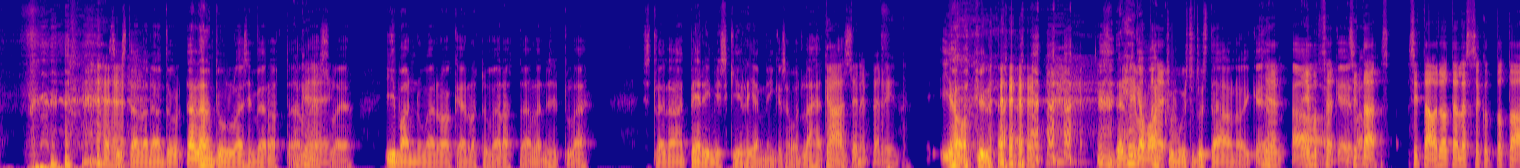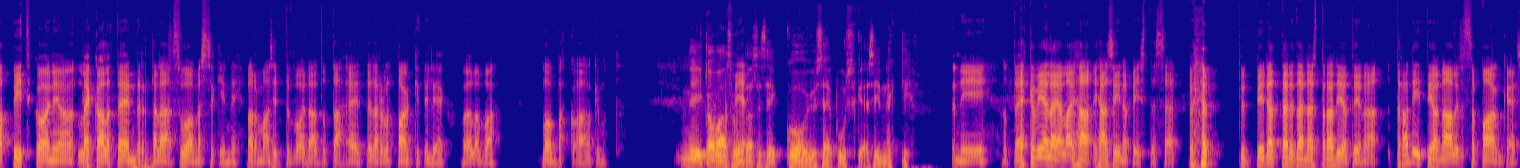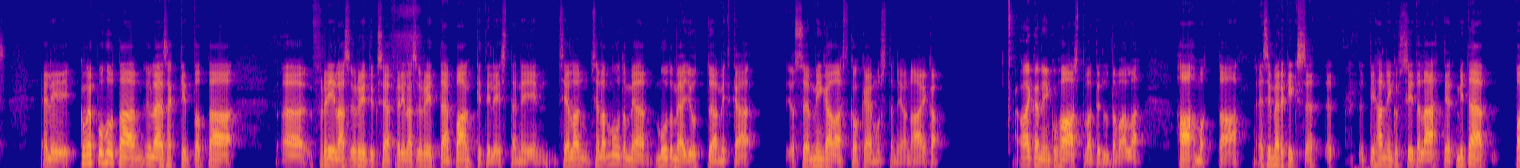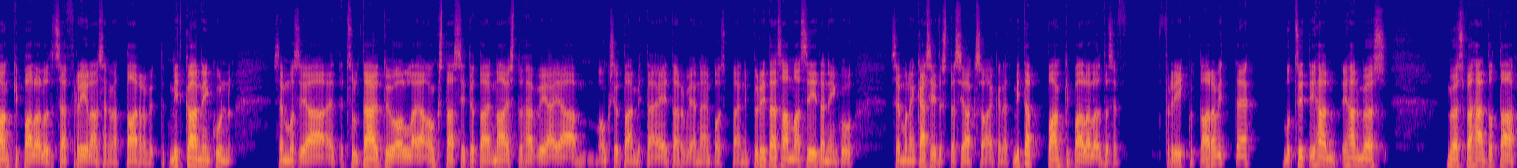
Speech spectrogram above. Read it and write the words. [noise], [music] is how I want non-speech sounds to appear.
[laughs] siis tällainen on tullut, tällä on tullut esim. verottajalta, okay. jos sulla ei IBAN numeroa kerrottu verottajalle, niin sitten tulee, sit tulee tällainen perimiskirje, minkä sä voit lähettää. Käänteinen perintö. [laughs] Joo, kyllä. [laughs] Ei, mikä mutta maksumuistutus tämä on oikein? He... Aa, ei, mutta se, okay, sitä, sitä odotellessa, kun tota Bitcoin on legal tender täällä Suomessakin, niin varmaan sitten voidaan, tota, ei, ei tarvitse olla pankkitiliä, voi olla vaan lompakko auki, mutta niin, kovaa suuntaan se, se KYC puskee sinnekin. Niin, mutta ehkä vielä ei olla ihan, ihan siinä pisteessä, että [laughs] pidättäydytään näistä traditiona- traditionaalisissa pankeissa. Eli kun me puhutaan yleensäkin tota, freelance-yrityksen ja freelance-yrittäjän pankkitilistä, niin siellä on, siellä on muutamia, muutamia juttuja, mitkä, jos ei ole minkäänlaista kokemusta, niin on aika, aika niin kuin haastava tietyllä tavalla hahmottaa. Esimerkiksi, että et, et ihan niin kuin siitä lähtien, että mitä pankkipalveluita sä freelancerina tarvit. Et mitkä on niin kuin semmoisia, että et sulla täytyy olla ja onko taas sitten jotain naistuhäviä ja onko jotain, mitä ei tarvitse ja näin poispäin, niin pyritään saamaan siitä niin kuin semmoinen käsitys tässä jakson aikana, että mitä pankkipalveluita se friikku tarvitsee, mutta sitten ihan, ihan myös, myös vähän tota,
